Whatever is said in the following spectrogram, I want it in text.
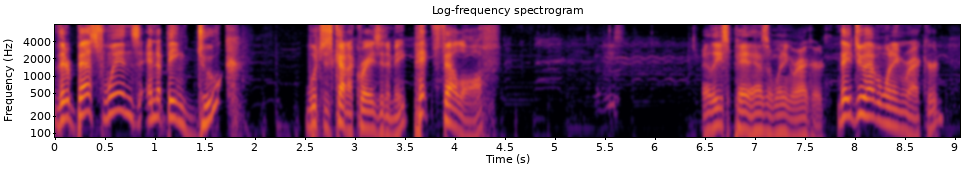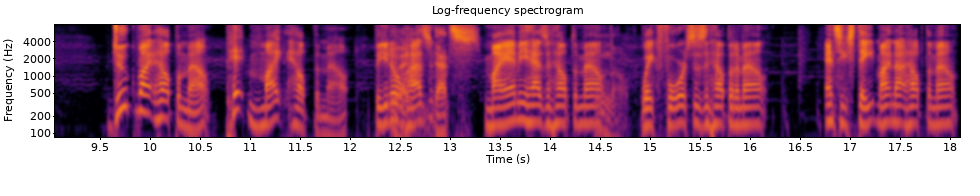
Their best wins end up being Duke, which is kind of crazy to me. Pitt fell off. At least Pitt has a winning record. They do have a winning record. Duke might help them out. Pitt might help them out, but you know, Yeah, who hasn't that's Miami hasn't helped them out. No. Wake Forest isn't helping them out. NC State might not help them out.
